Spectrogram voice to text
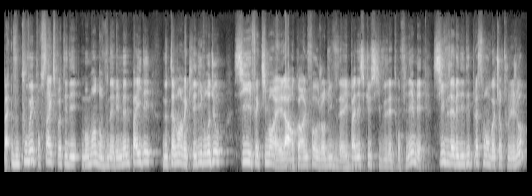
Bah, vous pouvez pour ça exploiter des moments dont vous n'avez même pas idée, notamment avec les livres audio. Si effectivement, et là encore une fois aujourd'hui vous n'avez pas d'excuses si vous êtes confiné, mais si vous avez des déplacements en voiture tous les jours,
